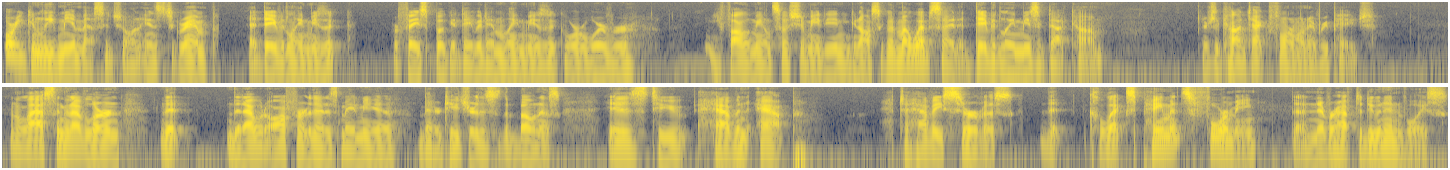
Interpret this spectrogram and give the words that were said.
Or you can leave me a message on Instagram at David Lane Music or Facebook at David M. Lane Music or wherever you follow me on social media. And you can also go to my website at davidlanemusic.com. There's a contact form on every page. And the last thing that I've learned that that I would offer that has made me a better teacher, this is the bonus, is to have an app, to have a service that collects payments for me that I never have to do an invoice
